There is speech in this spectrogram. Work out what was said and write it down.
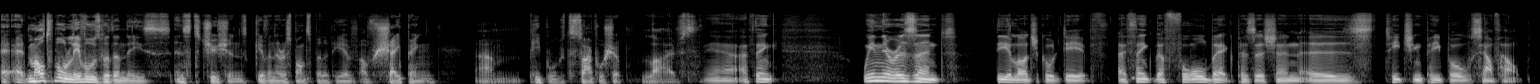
at multiple levels within these institutions, given the responsibility of, of shaping um, people's discipleship lives. Yeah, I think when there isn't theological depth, I think the fallback position is teaching people self help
